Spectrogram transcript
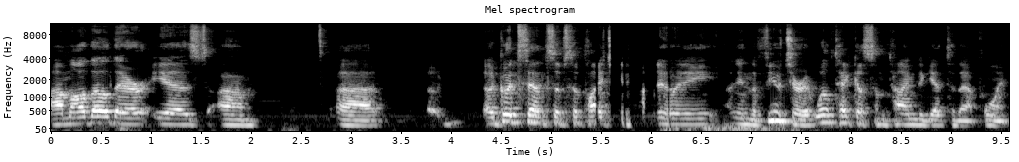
um, although there is um, uh, a good sense of supply chain continuity in the future, it will take us some time to get to that point.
